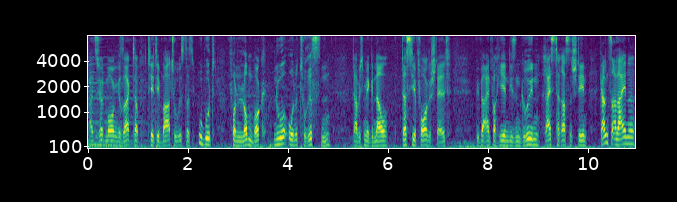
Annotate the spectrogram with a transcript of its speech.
Als ich heute Morgen gesagt habe, TT Batu ist das U-Boot von Lombok, nur ohne Touristen, da habe ich mir genau das hier vorgestellt, wie wir einfach hier in diesen grünen Reisterrassen stehen, ganz alleine,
